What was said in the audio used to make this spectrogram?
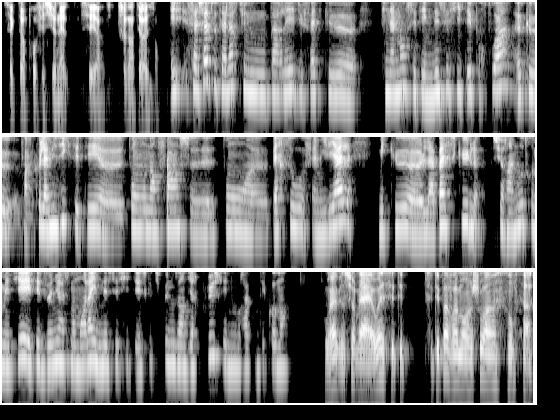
secteur professionnel. C'est très intéressant. Et Sacha, tout à l'heure, tu nous parlais du fait que finalement c'était une nécessité pour toi, que, enfin, que la musique c'était ton enfance, ton berceau familial, mais que la bascule sur un autre métier était devenue à ce moment-là une nécessité. Est-ce que tu peux nous en dire plus et nous raconter comment? Ouais, bien sûr. Mais ouais, c'était c'était pas vraiment un choix. Hein. On m'a,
